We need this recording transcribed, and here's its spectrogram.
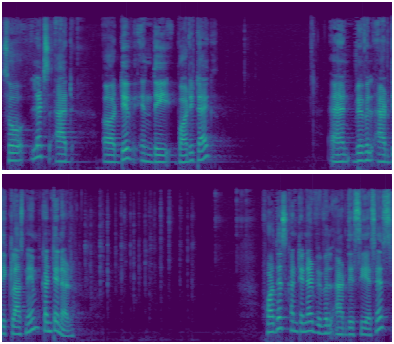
So let's add a div in the body tag and we will add the class name container. For this container, we will add the CSS.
